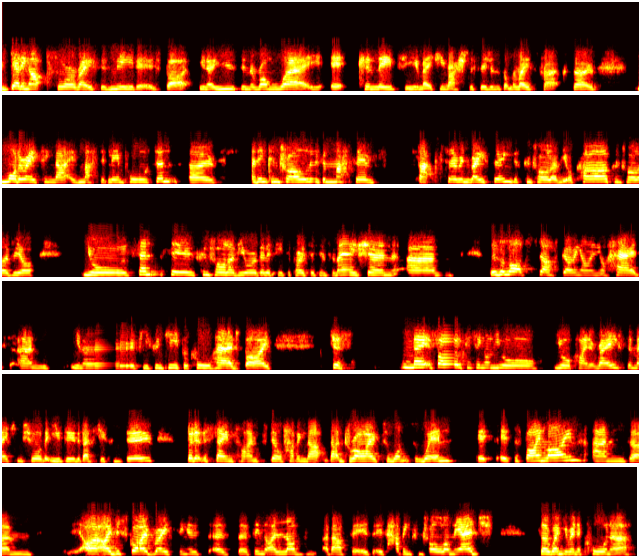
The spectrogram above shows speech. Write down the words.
getting up for a race is needed, but you know, used in the wrong way, it can lead to you making rash decisions on the racetrack. So moderating that is massively important. So I think control is a massive factor in racing, just control over your car, control over your your senses, control over your ability to process information. Um, there's a lot of stuff going on in your head, and you know if you can keep a cool head by just may, focusing on your your kind of race and making sure that you do the best you can do, but at the same time still having that that drive to want to win. It's it's a fine line, and um, I, I, describe racing as as the thing that I love about it is is having control on the edge. So when you're in a corner,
